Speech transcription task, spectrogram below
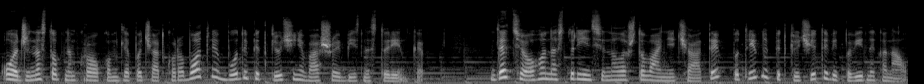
Отже, наступним кроком для початку роботи буде підключення вашої бізнес-сторінки. Для цього на сторінці налаштування чати потрібно підключити відповідний канал.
